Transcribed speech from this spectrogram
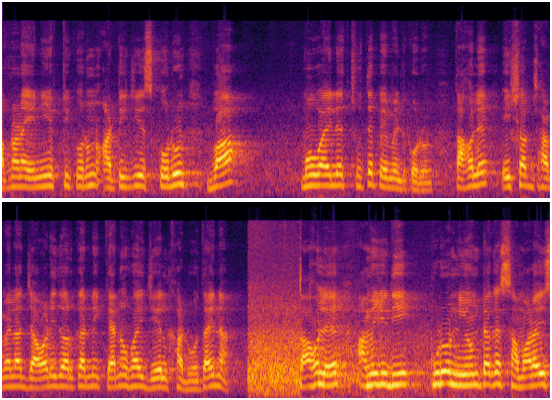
আপনারা এনইএফটি করুন আরটিজিএস করুন, বা মোবাইলের থ্রুতে পেমেন্ট করুন। তাহলে এইসব ঝামেলা যাওয়ারই দরকার নেই, কেন ভাই জেল খাটবো, তাই না? তাহলে আমি যদি পুরো নিয়মটাকে সামারাইজ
